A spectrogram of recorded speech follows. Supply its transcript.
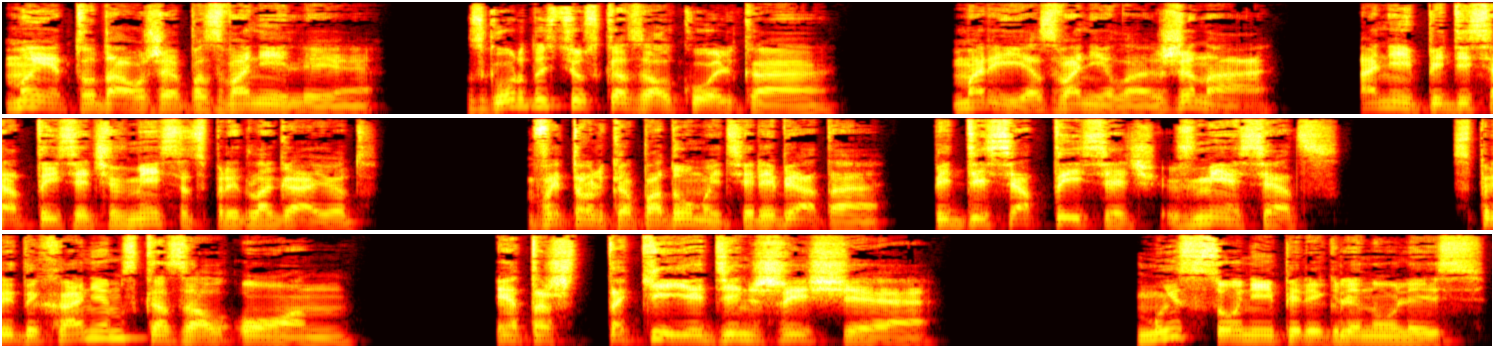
«Мы туда уже позвонили», — с гордостью сказал Колька. «Мария звонила, жена. Они 50 тысяч в месяц предлагают. Вы только подумайте, ребята, 50 тысяч в месяц!» С придыханием сказал он. «Это ж такие деньжища!» Мы с Соней переглянулись.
